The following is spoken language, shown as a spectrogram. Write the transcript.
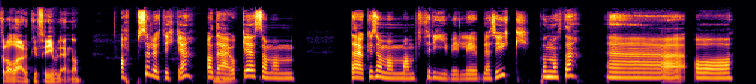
For alle er det jo ikke frivillig engang. Absolutt ikke. Og det er jo ikke som om Det er jo ikke som om man frivillig ble syk, på en måte. Eh, og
